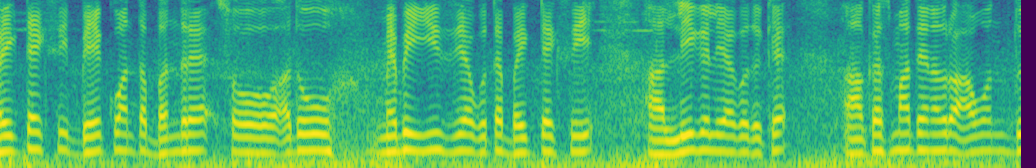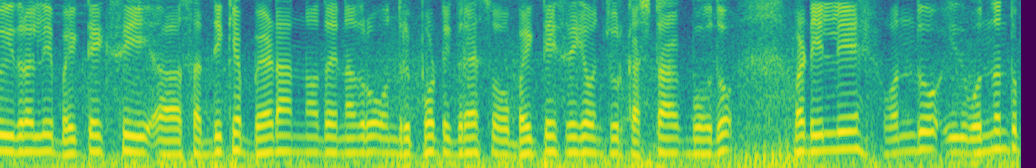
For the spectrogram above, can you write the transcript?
ಬೈಕ್ ಟ್ಯಾಕ್ಸಿ ಬೇಕು ಅಂತ ಬಂದರೆ ಸೊ ಅದು ಮೇ ಬಿ ಈಸಿ ಆಗುತ್ತೆ ಬೈಕ್ ಟ್ಯಾಕ್ಸಿ ಲೀಗಲಿ ಆಗೋದಕ್ಕೆ. ಅಕಸ್ಮಾತ್ ಏನಾದರೂ ಆ ಒಂದು ಇದರಲ್ಲಿ ಬೈಕ್ ಟ್ಯಾಕ್ಸಿ ಸದ್ಯಕ್ಕೆ ಬೇಡ ಅನ್ನೋದೇನಾದರೂ ಒಂದು ರಿಪೋರ್ಟ್ ಇದ್ದರೆ ಸೊ ಬೈಕ್ ಟ್ಯಾಕ್ಸಿಗೆ ಒಂಚೂರು ಕಷ್ಟ ಆಗ್ಬೋದು. ಬಟ್ ಇಲ್ಲಿ ಒಂದು, ಇದು ಒಂದಂತೂ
